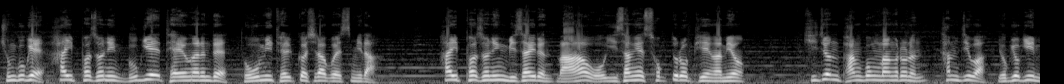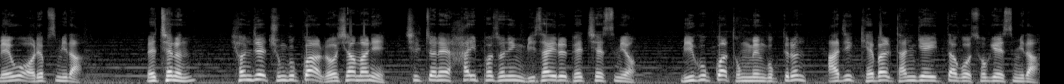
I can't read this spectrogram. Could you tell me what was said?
중국의 하이퍼소닉 무기에 대응하는 데 도움이 될 것이라고 했습니다. 하이퍼소닉 미사일은 마하 5 이상의 속도로 비행하며 기존 방공망으로는 탐지와 요격이 매우 어렵습니다. 매체는 현재 중국과 러시아만이 실전에 하이퍼소닉 미사일을 배치했으며 미국과 동맹국들은 아직 개발 단계에 있다고 소개했습니다.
